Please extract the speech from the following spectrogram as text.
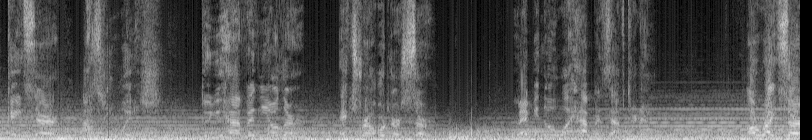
Okay, sir, as you wish. Do you have any other extra orders, sir? Let me know what happens after that. All right, sir.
